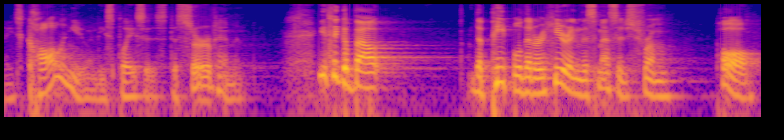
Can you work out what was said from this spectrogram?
He's calling you in these places to serve Him. You think about the people that are hearing this message from Paul.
